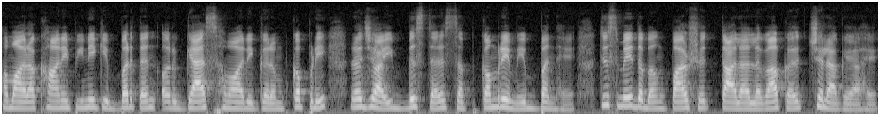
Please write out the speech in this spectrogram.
हमारा खाने पीने के बर्तन और गैस, हमारे गर्म कपड़े, रजाई, बिस्तर सब कमरे में बंद है, जिसमें दबंग पार्षद ताला लगाकर चला गया है।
